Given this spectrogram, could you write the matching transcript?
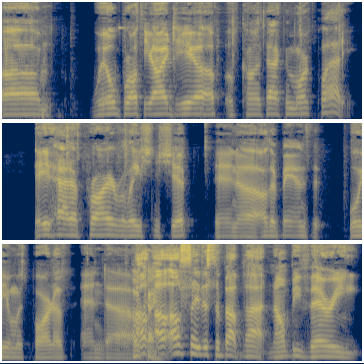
Um, Will brought the idea up of contacting Mark Plati. They'd had a prior relationship in uh, other bands that William was part of, and uh, Okay. I'll, I'll, I'll say this about that, and I'll be very,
